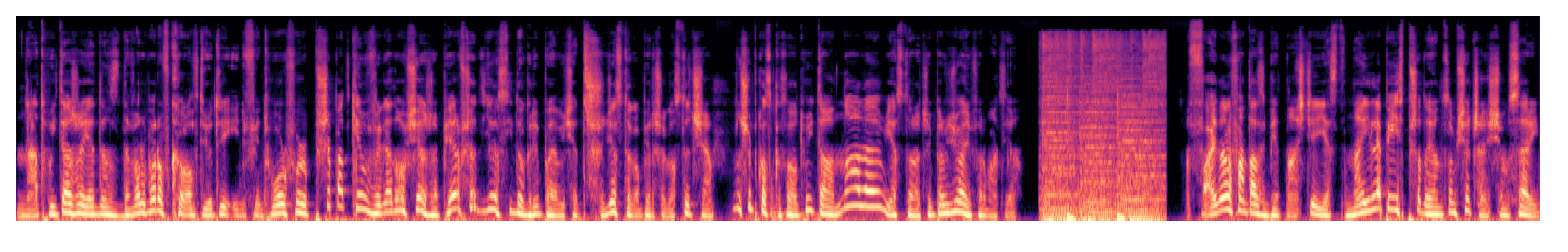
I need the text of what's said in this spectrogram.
Na Twitterze jeden z deweloperów Call of Duty Infinite Warfare przypadkiem wygadał się, że pierwsze DLC do gry pojawi się 31 stycznia. No szybko skasował tweeta, no ale jest to raczej prawdziwa informacja. Final Fantasy XV jest najlepiej sprzedającą się częścią serii,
